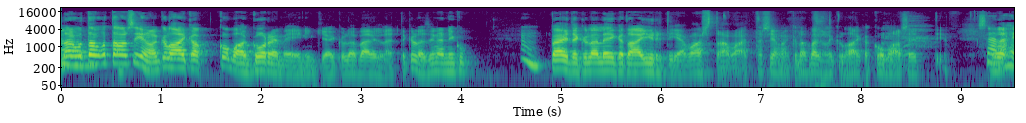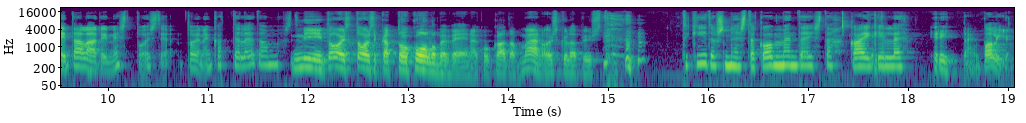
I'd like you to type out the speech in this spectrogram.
No, mutta, mutta siinä on kyllä aika kovaa gore-meininkiä kyllä välillä, että kyllä siinä niinku päitä kyllä leikataan irti ja vastaavaa, että siellä on kyllä välillä kyllä aika kovaa settiä. Sä lähit Aladdinista pois ja toinen kattelee tuommoista. Niin, tois, toiset katsoo kolme veenä, kun kato. Mä en ois kyllä pystynyt. Mutta Kiitos näistä kommenteista kaikille. Erittäin paljon.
